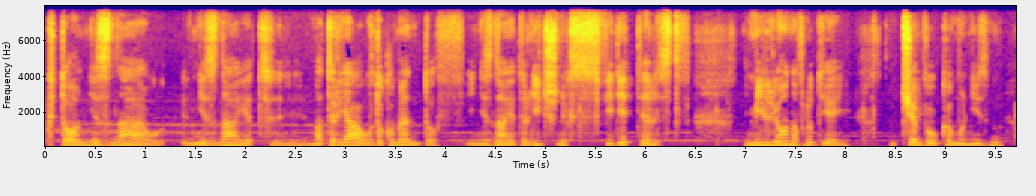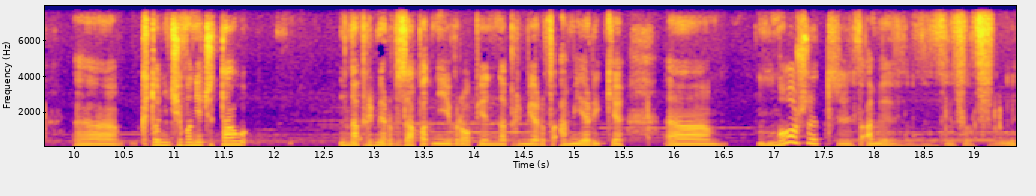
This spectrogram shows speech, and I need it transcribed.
кто не знал, не знает материалов, документов и не знает личных свидетельств миллионов людей, чем был коммунизм, кто ничего не читал, например, в Западной Европе, например, в Америке, может в, в, в,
